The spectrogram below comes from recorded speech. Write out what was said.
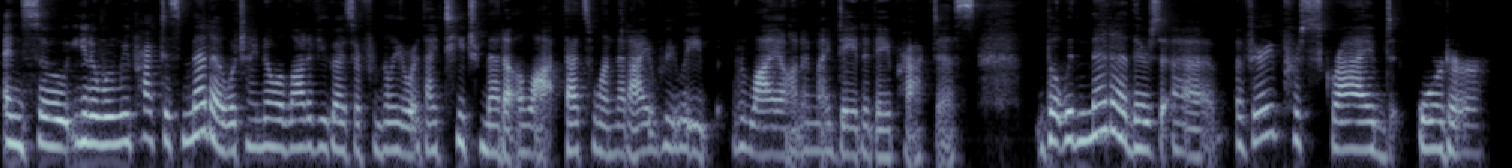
And so, you know, when we practice metta, which I know a lot of you guys are familiar with, I teach metta a lot. That's one that I really rely on in my day to day practice. But with metta, there's a, a very prescribed order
